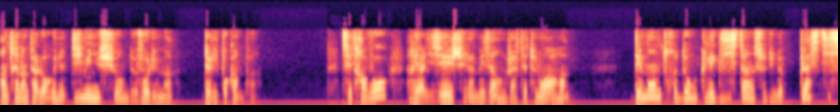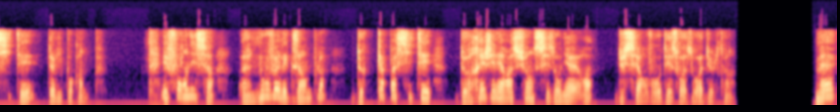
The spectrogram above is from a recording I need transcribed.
entraînant alors une diminution de volume de l'hippocampe. Ces travaux, réalisés chez la mésange à tête noire, démontrent donc l'existence d'une plasticité de l'hippocampe et fournissent un nouvel exemple de capacité de régénération saisonnière du cerveau des oiseaux adultes. Mais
